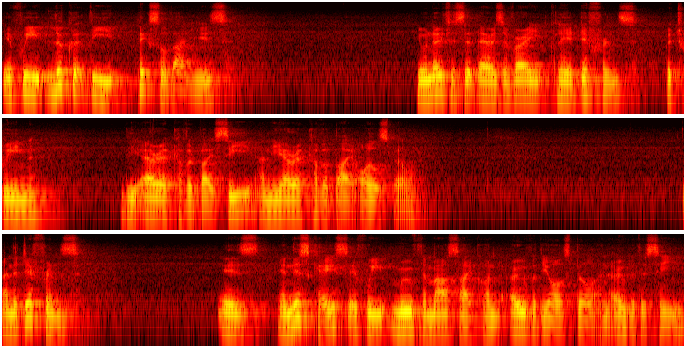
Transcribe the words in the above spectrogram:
If we look at the pixel values, you'll notice that there is a very clear difference between the area covered by sea and the area covered by oil spill. And the difference is, in this case, if we move the mouse icon over the oil spill and over the sea,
